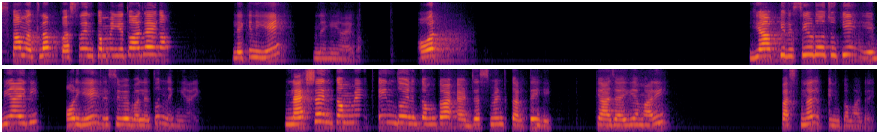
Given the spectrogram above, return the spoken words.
इसका मतलब पर्सनल इनकम में ये तो आ जाएगा लेकिन ये नहीं आएगा और ये आपकी रिसीव्ड हो चुकी है ये भी आएगी और ये रिसीवेबल है तो नहीं आएगी नेशनल इनकम में इन दो इनकम का एडजस्टमेंट करते ही क्या आ जाएगी हमारी पर्सनल इनकम आ जाएगी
